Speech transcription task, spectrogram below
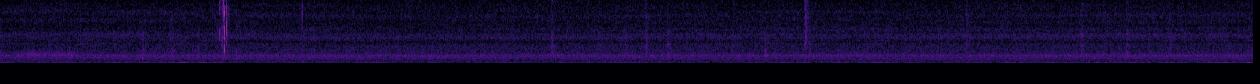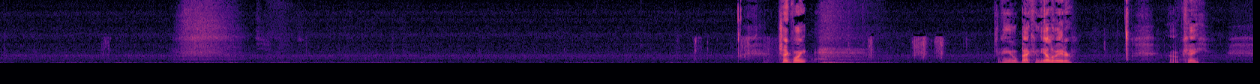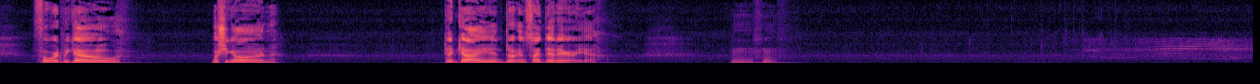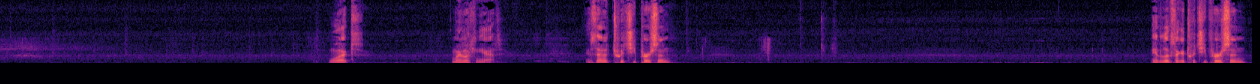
Checkpoint. Can go back in the elevator. Okay. Forward we go. Mushing on. Dead guy in, inside that area. hmm What am I looking at? Is that a twitchy person? It looks like a twitchy person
